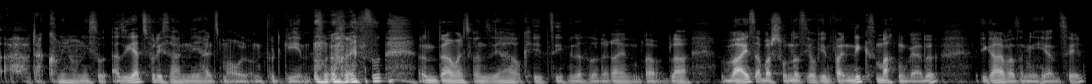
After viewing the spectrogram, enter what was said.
ah, da konnte ich noch nicht so, also jetzt würde ich sagen, nee, halt's Maul und würde gehen. weißt du? Und damals waren sie, ja, okay, zieh ich mir das da rein, bla bla bla. Weiß aber schon, dass ich auf jeden Fall nichts machen werde, egal was er mir hier erzählt.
